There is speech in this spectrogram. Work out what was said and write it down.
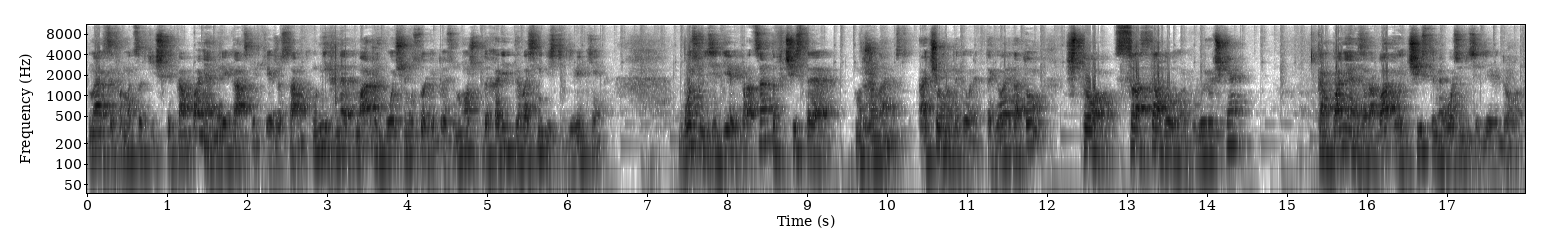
на акции фармацевтических компаний, американских тех же самых, у них net маржин очень высокий, то есть он может доходить до 89. 89% чистая маржинальность. О чем это говорит? Это говорит о том, что со 100 долларов выручки компания зарабатывает чистыми 89 долларов.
